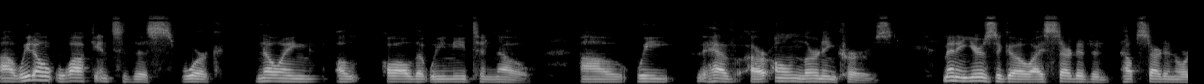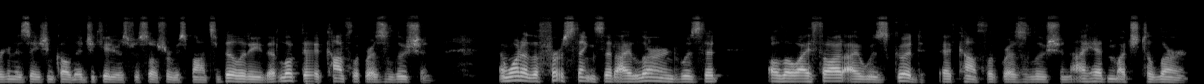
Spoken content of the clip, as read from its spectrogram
Uh, we don't walk into this work knowing all, all that we need to know. Uh, we have our own learning curves. Many years ago, I started and helped start an organization called Educators for Social Responsibility that looked at conflict resolution. And one of the first things that I learned was that although I thought I was good at conflict resolution, I had much to learn.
